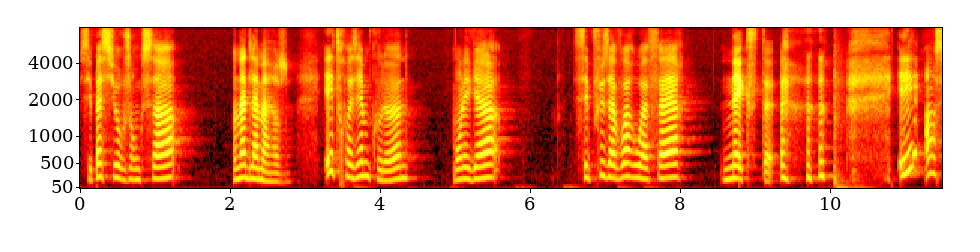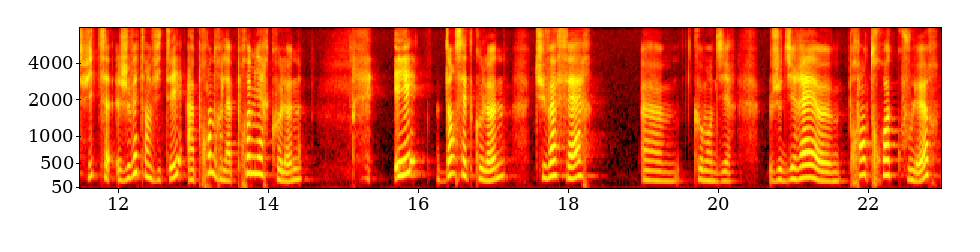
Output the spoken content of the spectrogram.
c'est pas si urgent que ça, on a de la marge. Et troisième colonne, bon les gars, c'est plus à voir ou à faire, next. et ensuite, je vais t'inviter à prendre la première colonne et dans cette colonne, tu vas faire, euh, comment dire, je dirais, euh, prends trois couleurs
